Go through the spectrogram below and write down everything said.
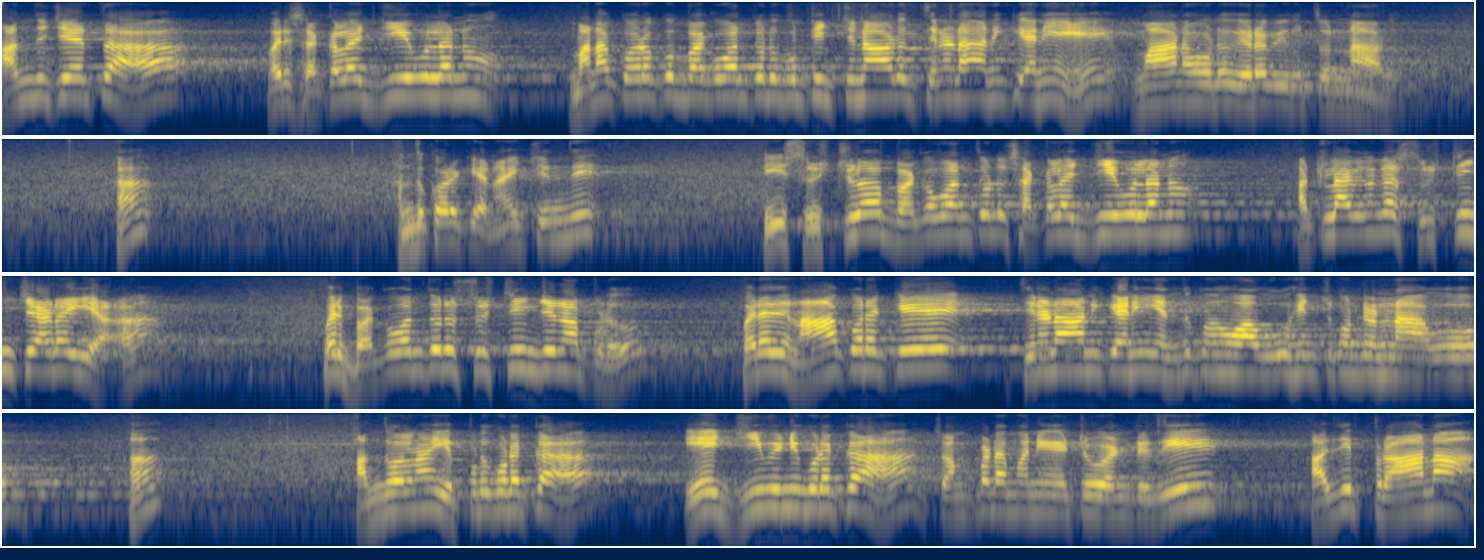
అందుచేత మరి సకల జీవులను మన కొరకు భగవంతుడు పుట్టించినాడు తినడానికి అని మానవుడు విరవిగుతున్నాడు. ఆ? అందుకొరకేనా ఇచ్చింది? ఈ సృష్టిలో భగవంతుడు సకల జీవులను అట్లా విధంగా సృష్టించాడయ్యా. మరి భగవంతుడు సృష్టించినప్పుడు మరి అది నా కొరకే తినడానికి అని ఎందుకు ఊహించుకుంటున్నావు? అందువలన ఎప్పుడు కూడా ఏ జీవిని కూడా చంపడం అనేటువంటిది అది ప్రాణ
